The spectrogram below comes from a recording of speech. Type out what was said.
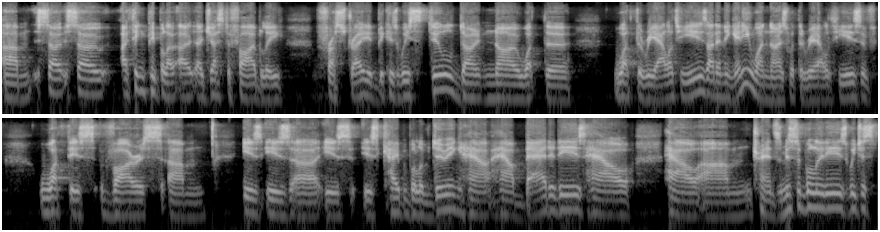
um, so, so I think people are, are, justifiably frustrated because we still don't know what the what the reality is. I don't think anyone knows what the reality is of what this virus um, is is uh, is is capable of doing, how how bad it is, how how um, transmissible it is. We just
